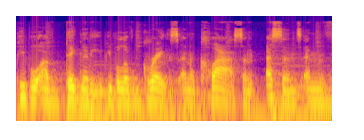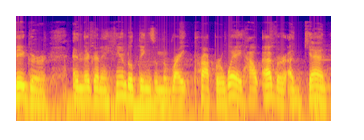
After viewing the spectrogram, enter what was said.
people of dignity, people of grace and a class and essence and vigor, and they're going to handle things in the right, proper way. However, again,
